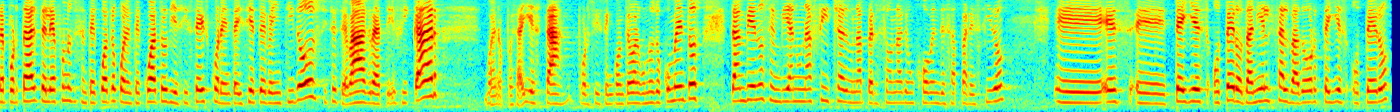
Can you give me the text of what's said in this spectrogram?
Reportar el teléfono 6444 1647 22, dice se va a gratificar. Bueno, pues ahí está, por si se encontraron algunos documentos. También nos envían una ficha de una persona, de un joven desaparecido. Eh, es eh, Telles Otero, Daniel Salvador Telles Otero,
